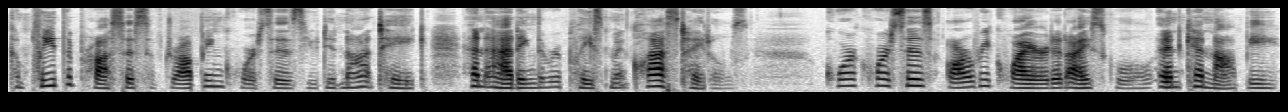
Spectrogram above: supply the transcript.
Complete the process of dropping courses you did not take and adding the replacement class titles. Core courses are required at iSchool and cannot be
